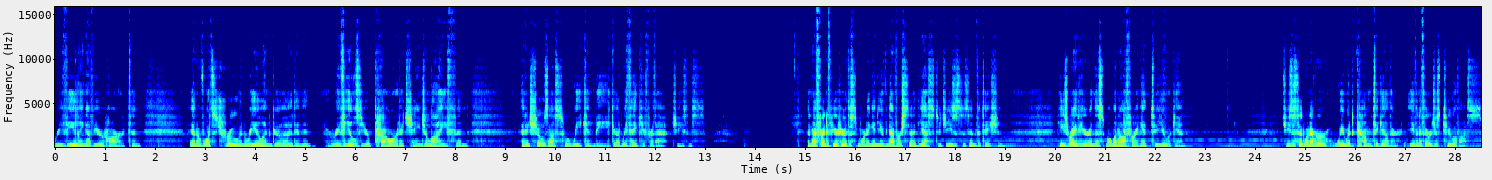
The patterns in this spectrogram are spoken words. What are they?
revealing of your heart and, and of what's true and real and good. And it reveals your power to change a life. And, and it shows us who we can be. God, we thank you for that, Jesus. And my friend, if you're here this morning and you've never said yes to Jesus' invitation, he's right here in this moment offering it to you again. Jesus said, whenever we would come together, even if there were just two of us,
